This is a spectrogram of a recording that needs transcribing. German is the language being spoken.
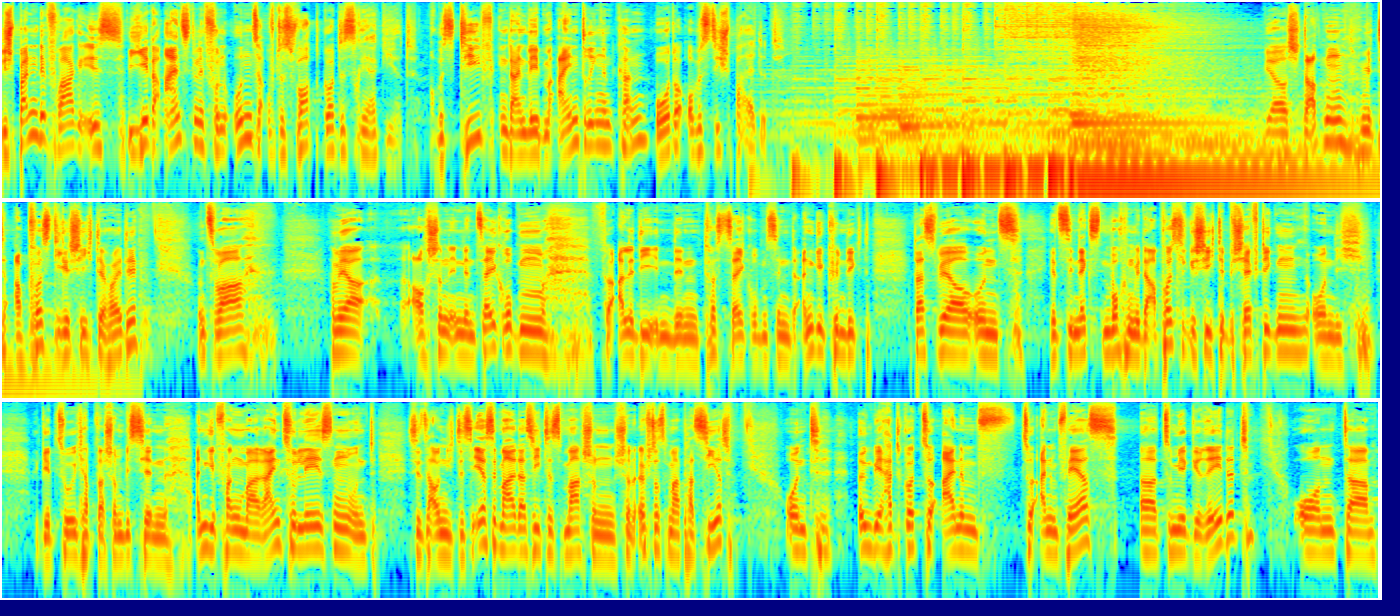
Die spannende Frage ist, wie jeder einzelne von uns auf das Wort Gottes reagiert. Ob es tief in dein Leben eindringen kann oder ob es dich spaltet. Wir starten mit Apostelgeschichte heute. Und zwar haben wir auch schon in den Zellgruppen, für alle, die in den TOS-Zellgruppen sind, angekündigt, dass wir uns jetzt die nächsten Wochen mit der Apostelgeschichte beschäftigen. Und ich gebe zu, ich habe da schon ein bisschen angefangen, mal reinzulesen. Und es ist jetzt auch nicht das erste Mal, dass ich das mache, schon, schon öfters mal passiert. Und irgendwie hat Gott zu einem, zu einem Vers äh, zu mir geredet. Und äh,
